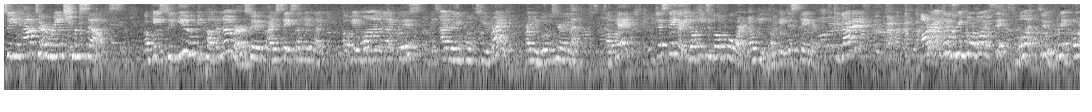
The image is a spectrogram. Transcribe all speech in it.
So you have to arrange yourselves. Okay, so you become a number. So if I say something like, okay, one like this, it's either you move to your right or you move to your left. Okay? You just stay there. You don't need to go forward. No need. Okay, just stay there. You got it? All right, two, three, four, five, six. One, two, three, four,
